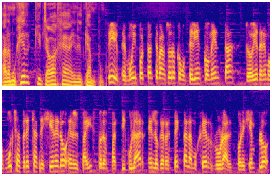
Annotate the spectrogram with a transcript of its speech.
a la mujer que trabaja en el campo? Sí, es muy importante para nosotros, como usted bien comenta, todavía tenemos muchas brechas de género en el país, pero en particular en lo que respecta a la mujer rural. Por ejemplo,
